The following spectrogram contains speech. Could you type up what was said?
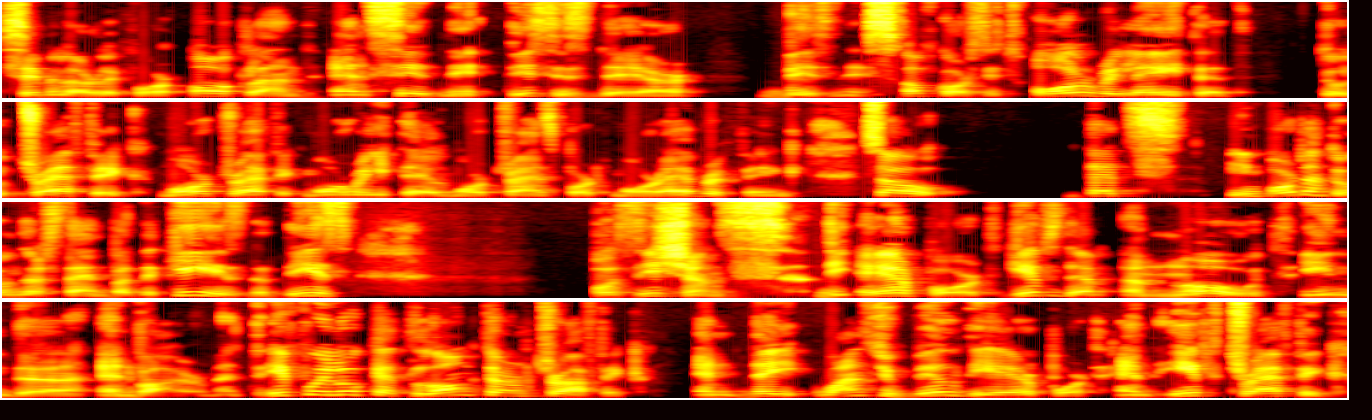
similarly for Auckland and Sydney, this is their business. Of course, it's all related to traffic, more traffic, more retail, more transport, more everything. So that's important to understand, but the key is that these positions the airport gives them a mode in the environment. If we look at long-term traffic, and they once you build the airport and if traffic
